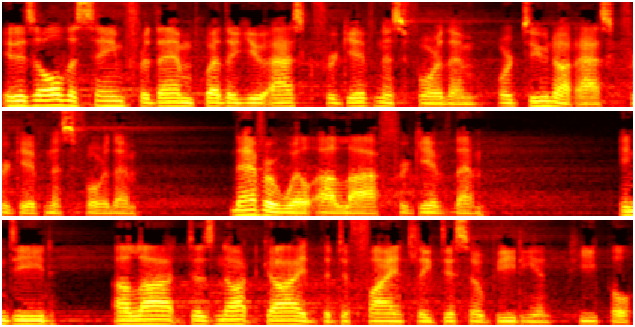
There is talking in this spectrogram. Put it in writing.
It is all the same for them whether you ask forgiveness for them or do not ask forgiveness for them. Never will Allah forgive them. Indeed, Allah does not guide the defiantly disobedient people.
